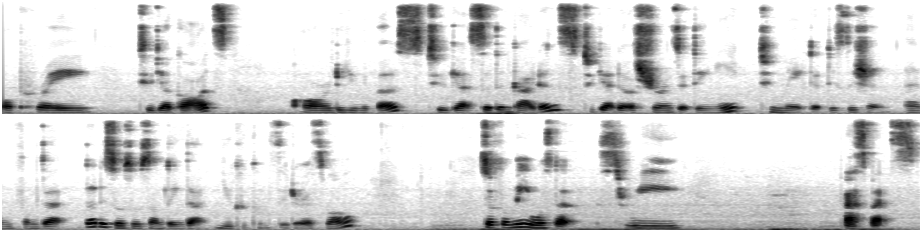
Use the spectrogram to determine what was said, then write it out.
or pray to their gods or the universe to get certain guidance, to get the assurance that they need to make that decision. And from that, that is also something that you could consider as well. So for me, it was that three aspects.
